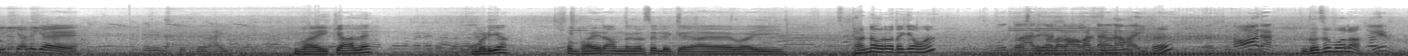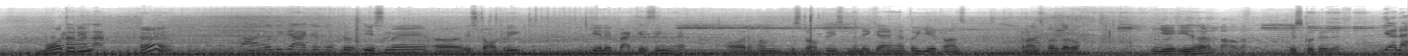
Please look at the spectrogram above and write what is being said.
ये क्या ले गया है? भाई क्या हाल है? बढ़िया। तो भाई रामनगर से लेके आया है भाई। ठंडा हो रहा था क्या वहाँ? तो गजब वाला? बहुत हो रही है? तो इसमें स्ट्रॉबेरी के लिए पैकेजिंग है और हम स्ट्रॉबेरी इसमें लेके आए हैं तो ये ट्रांस ट्रांसफ़र करो। ये इधर का होगा। इसको दे दें। ये ले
